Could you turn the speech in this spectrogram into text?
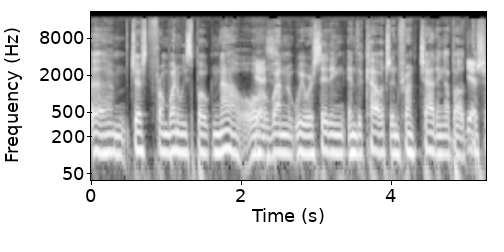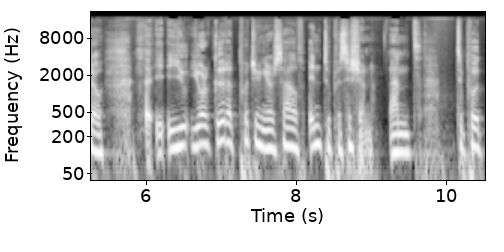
um, just from when we spoke now, or Yes. when we were sitting in the couch in front chatting about the show, uh, you you're good at putting yourself into position and to put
